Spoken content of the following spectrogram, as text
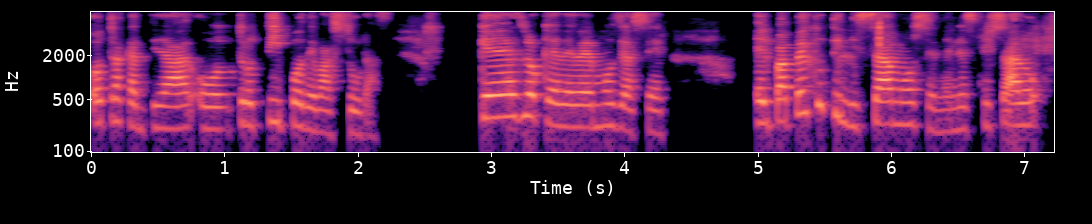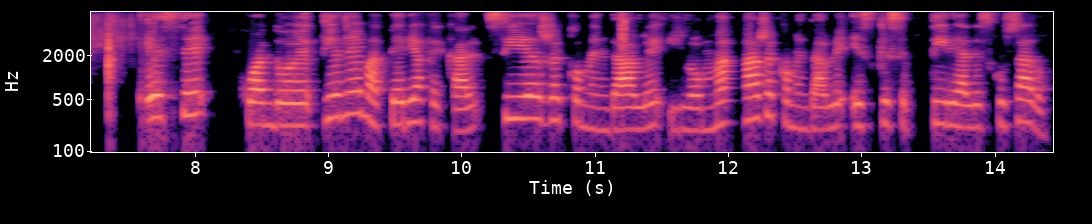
otra cantidad, otro tipo de basuras. ¿Qué es lo que debemos de hacer? El papel que utilizamos en el excusado, ese cuando tiene materia fecal, sí es recomendable y lo más recomendable es que se tire al excusado.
